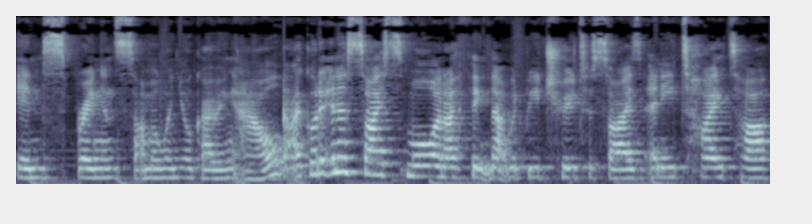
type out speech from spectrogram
in spring and summer when you're going out. I got it in a size small and I think that would be true to size. Any tighter,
